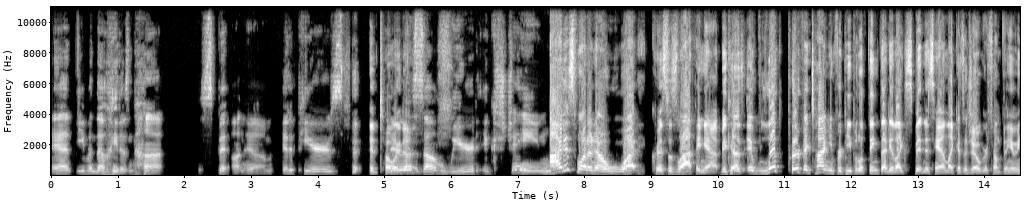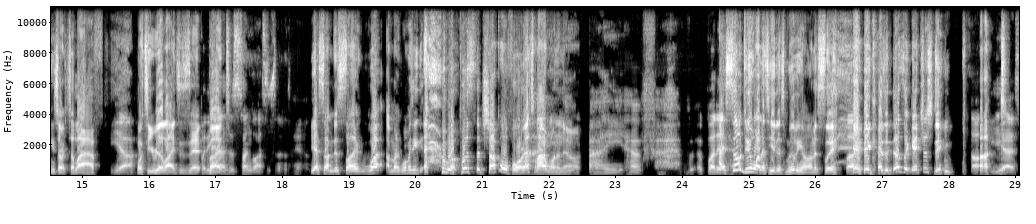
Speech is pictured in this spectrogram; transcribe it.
and even though he does not spit on him, it appears It totally there does. some weird exchange. I just want to know what Chris was laughing at because it looked perfect timing for people to think that he like spit in his hand like as a joke or something, and then he starts to laugh yeah, once he realizes it. but But, he has his sunglasses in his hand. yeah, so I'm just like, what? I'm like, what was he? what was the chuckle for? That's what I want to know. I have, but it, I still do want to see this movie, honestly, But- because it does look interesting. uh, yes,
